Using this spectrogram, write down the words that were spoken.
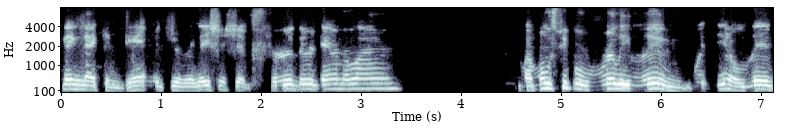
thing that can damage your relationship further down the line. But most people really live with you know live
